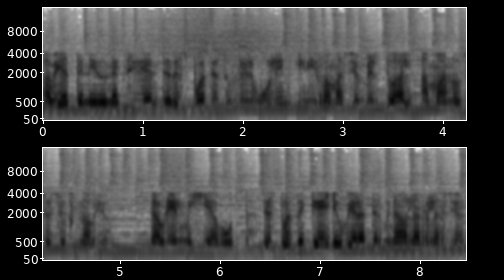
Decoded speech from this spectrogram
había tenido un accidente después de sufrir bullying y difamación virtual a manos de su exnovio. Gabriel Mejía Bota, después de que ella hubiera terminado la relación.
